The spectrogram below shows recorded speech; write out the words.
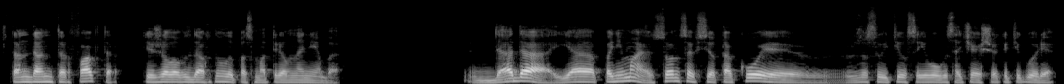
Штандантерфактор тяжело вздохнул и посмотрел на небо. «Да-да, я понимаю, солнце все такое...» – засуетился его высочайшая категория.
